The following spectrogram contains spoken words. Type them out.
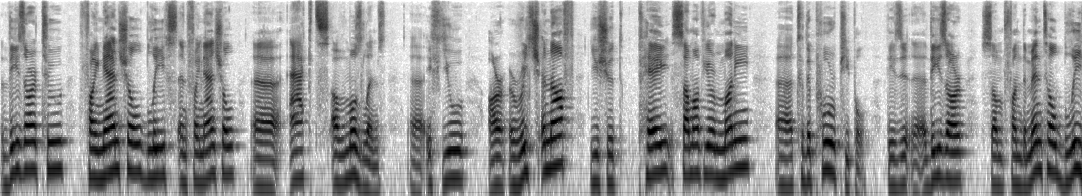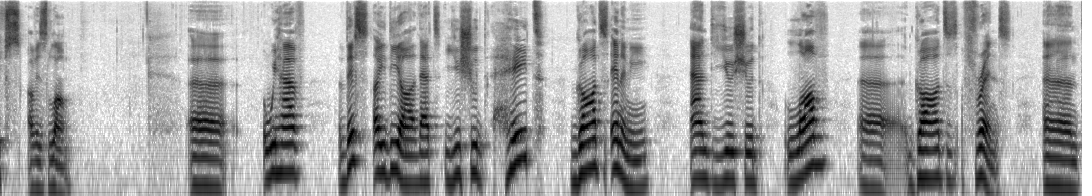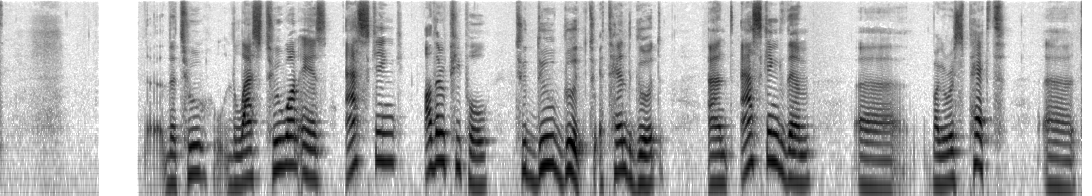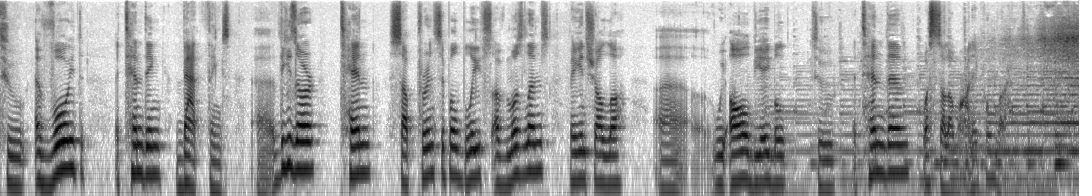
These are two financial beliefs and financial uh, acts of Muslims. Uh, if you are rich enough, you should pay some of your money uh, to the poor people. These, uh, these are some fundamental beliefs of Islam. Uh, we have this idea that you should hate God's enemy and you should love uh, God's friends. And the two, the last two one is asking other people to do good, to attend good, and asking them uh, by respect uh, to avoid attending bad things. Uh, these are 10 sub-principal beliefs of Muslims. May inshallah uh, we all be able to attend them. Wassalamu alaikum wa.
